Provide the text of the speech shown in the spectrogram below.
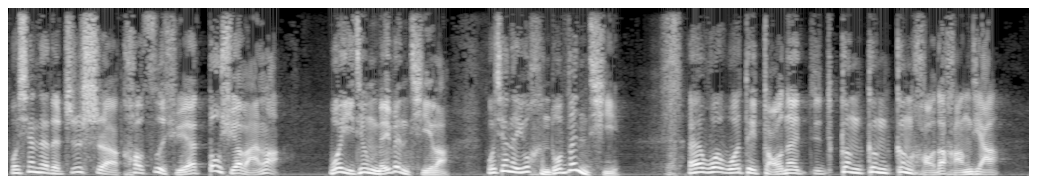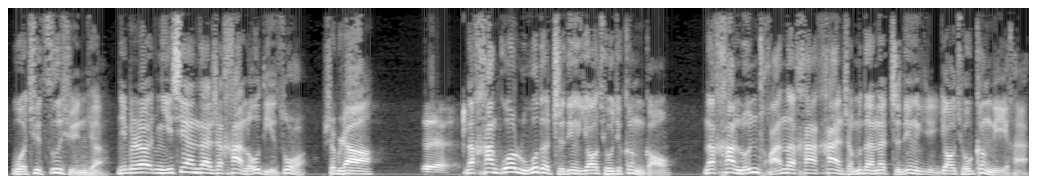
我现在的知识啊，靠自学都学完了，我已经没问题了。我现在有很多问题，哎，我我得找那更更更好的行家，我去咨询去。你比如说，你现在是焊楼底座，是不是啊？对，那焊锅炉的指定要求就更高，那焊轮船的、焊焊什么的，那指定要求更厉害。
